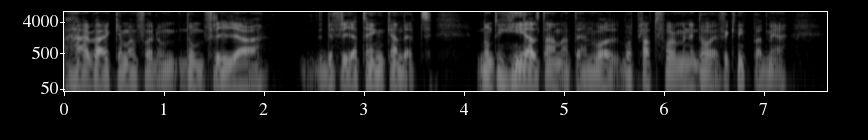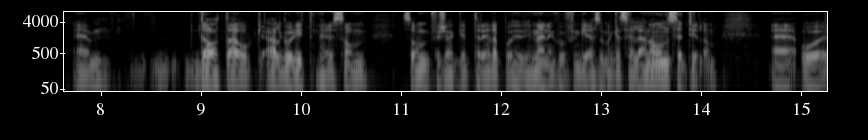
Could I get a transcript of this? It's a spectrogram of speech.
här verkar man för de, de fria, det fria tänkandet. Någonting helt annat än vad, vad plattformen idag är förknippad med eh, data och algoritmer som, som försöker ta reda på hur vi människor fungerar så man kan sälja annonser till dem. Eh, och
